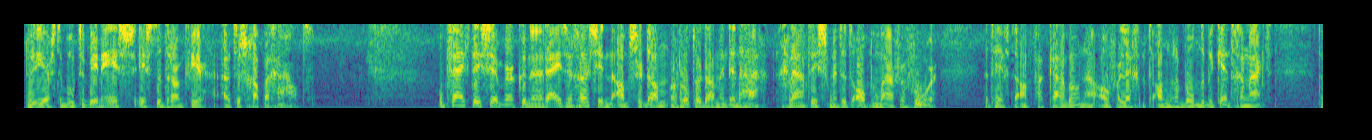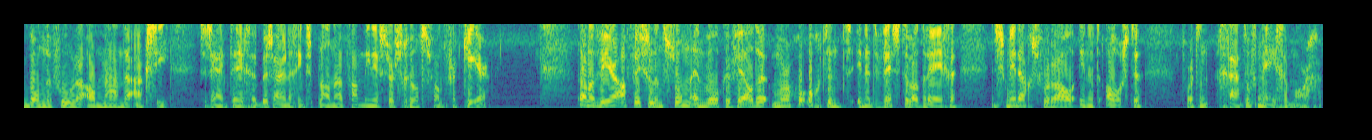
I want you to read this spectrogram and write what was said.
Nu de eerste boete binnen is, is de drank weer uit de schappen gehaald. Op 5 december kunnen reizigers in Amsterdam, Rotterdam en Den Haag gratis met het openbaar vervoer. Dat heeft de Amfacabo na overleg met andere bonden bekendgemaakt. De bonden voeren al maanden actie. Ze zijn tegen bezuinigingsplannen van minister Schultz van Verkeer. Dan het weer afwisselend zon en wolkenvelden. Morgenochtend in het westen wat regen. En smiddags vooral in het oosten. Het wordt een graad of 9 morgen.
